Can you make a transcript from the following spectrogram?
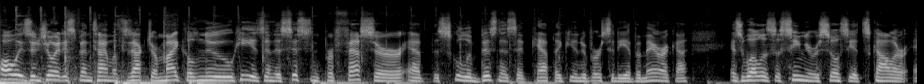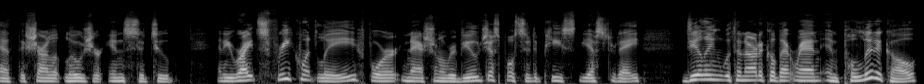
Always a joy to spend time with Dr. Michael New. He is an assistant professor at the School of Business at Catholic University of America, as well as a senior associate scholar at the Charlotte Lozier Institute. And he writes frequently for National Review, just posted a piece yesterday dealing with an article that ran in Politico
